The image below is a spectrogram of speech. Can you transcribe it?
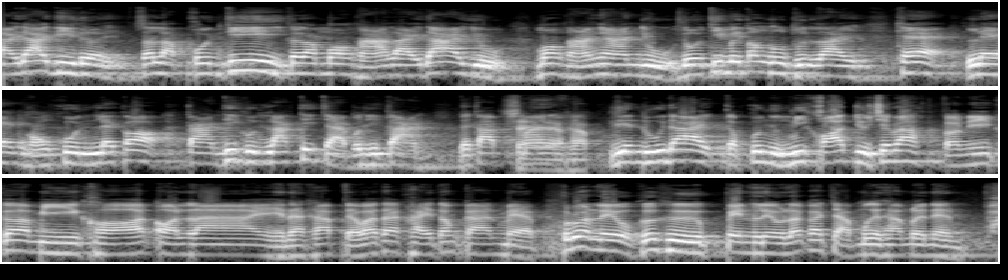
รายได้ดีเลยสำหรับคนที่กำลังมองหารายได้อยู่ มองหางานอยู่ โดยที่ไม่ต้องลงทุนอะไรแค่แรงของคุณและก็การที่คุณรักที่จะบริการนะครับใช่แล้วครับเรียนรู้ได้กับคุณหนึ่งมีคอร์สอยู่ใช่ปะ ตอนนี้ก็มีคอร์สออนไลน์นะครับ แต่ว่าถ้าใครต้องการแบบรวดเร็วก็คือเป็นเร็วแล้วก็จับมือทำเลยเนี่ยภ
